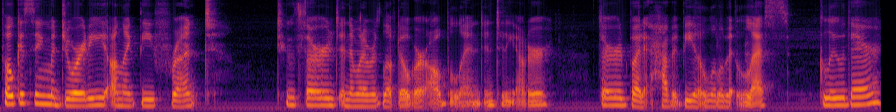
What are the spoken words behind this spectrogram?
Focusing majority on like the front two thirds and then whatever's left over I'll blend into the outer third, but have it be a little bit less glue there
